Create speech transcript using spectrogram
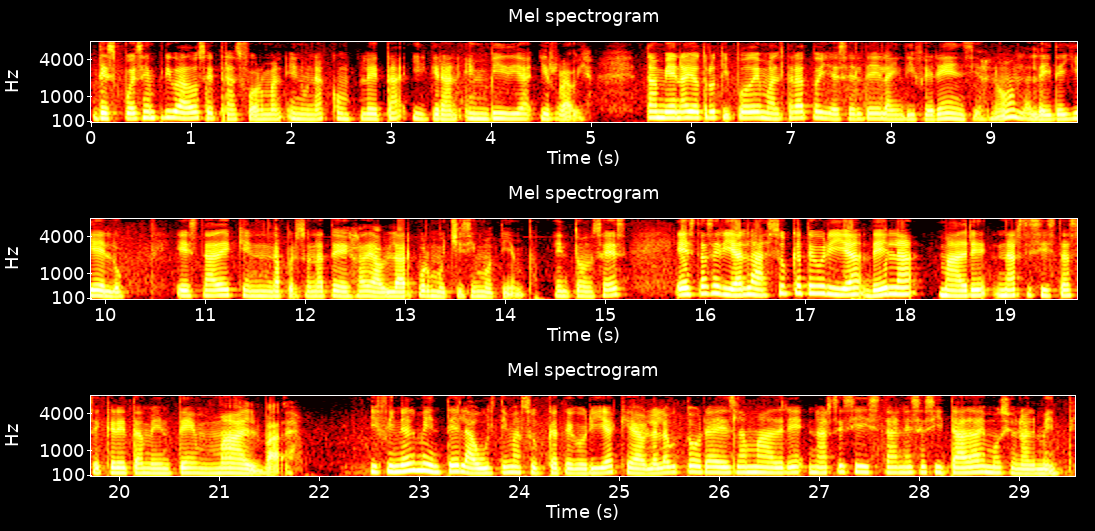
después en privado se transforman en una completa y gran envidia y rabia. También hay otro tipo de maltrato y es el de la indiferencia, ¿no? La ley de hielo esta de que la persona te deja de hablar por muchísimo tiempo. Entonces, esta sería la subcategoría de la madre narcisista secretamente malvada. Y finalmente, la última subcategoría que habla la autora es la madre narcisista necesitada emocionalmente.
